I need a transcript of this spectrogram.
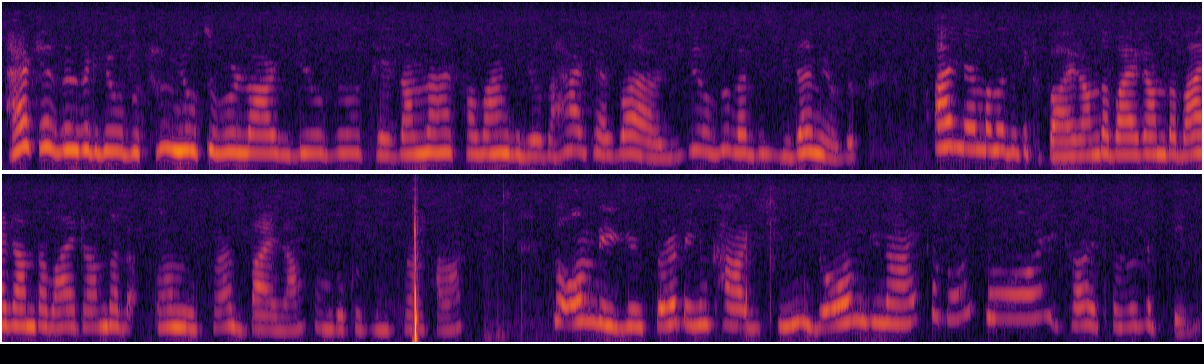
herkes denize gidiyordu. Tüm youtuberlar gidiyordu. Teyzemler falan gidiyordu. Herkes bayağı gidiyordu ve biz gidemiyorduk. Annem bana dedi ki bayramda bayramda bayramda bayramda ve 10 gün sonra bayram 19 gün sonra falan. Ve 11 gün sonra benim kardeşimin doğum günü arkadaşlar. İki ay sonra da benim.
